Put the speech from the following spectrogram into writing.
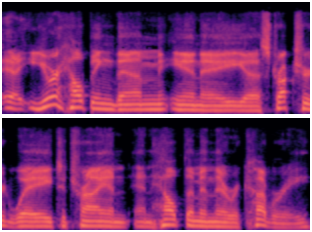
uh, you're helping them in a uh, structured way to try and and help them in their recovery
